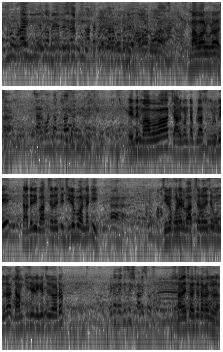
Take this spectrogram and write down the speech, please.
এখনও ওড়াইনি তবে আশা করি খারাপ হবে না ওড়া আছে। মা বাবার ওরা আছে। ঘণ্টা প্লাস এদের মা বাবা চার ঘণ্টা প্লাস উড়বে। তাদেরই বাচ্চা রয়েছে জিরো পর নাকি? হ্যাঁ হ্যাঁ। জিরো পরের বাচ্চা রয়েছে বন্ধুরা। দাম কি যে রেখেছো জোড়াটা? সাড়ে ছয়শো। টাকা জোড়া।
